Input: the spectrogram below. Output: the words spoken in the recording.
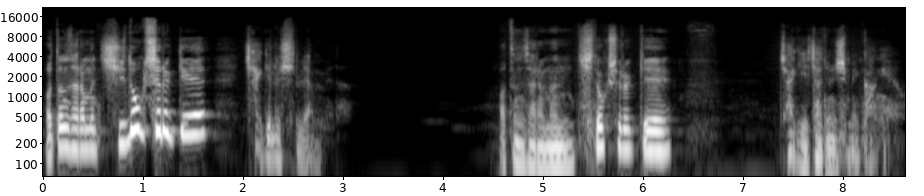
어떤 사람은 지독스럽게 자기를 신뢰합니다. 어떤 사람은 지독스럽게 자기 자존심이 강해요.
